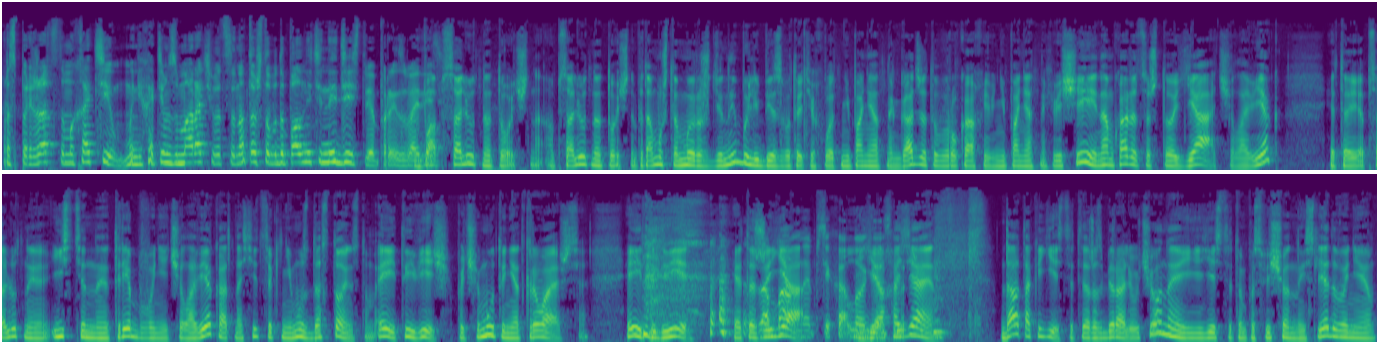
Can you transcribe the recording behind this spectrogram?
Распоряжаться мы хотим. Мы не хотим заморачиваться на то, чтобы дополнительные действия производить. Абсолютно точно. Абсолютно точно. Потому что мы рождены были без вот этих вот непонятных гаджетов в руках и непонятных вещей, и нам кажется, что я человек, это абсолютно истинное требование человека относиться к нему с достоинством. Эй, ты вещь, почему ты не открываешься? Эй, ты дверь, это же я. Я хозяин. Да, так и есть. Это разбирали ученые, и есть этому посвященные исследования.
